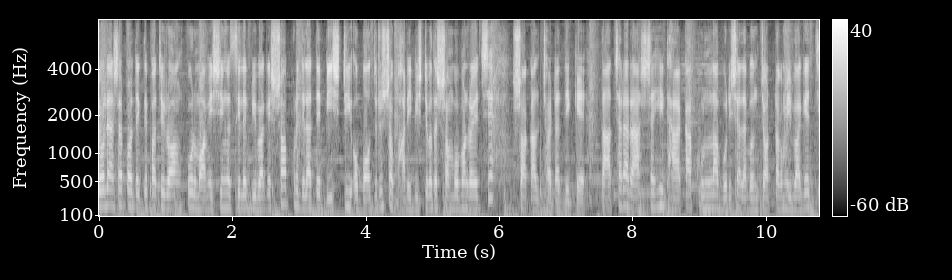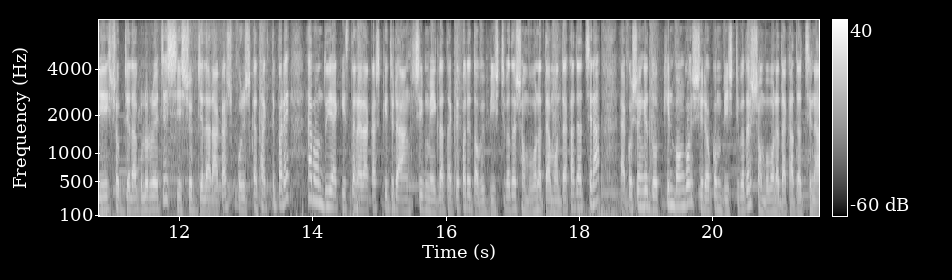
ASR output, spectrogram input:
চলে আসার পর দেখতে পাচ্ছি রংপুর ময়মনসিংহ সিলেট বিভাগের সবকটি জেলাতে বৃষ্টি ও বজ্রসহ ভারী বৃষ্টিপাতের সম্ভাবনা রয়েছে সকাল ছটার দিকে। তাছাড়া রাজশাহী, ঢাকা, খুলনা, বরিশাল এবং চট্টগ্রাম বিভাগে যেসব জেলাগুলো রয়েছে সেসব জেলার আকাশ পরিষ্কার থাকতে পারে এবং দুই এক স্থানের আকাশ কিছুটা আংশিক মেঘলা থাকতে পারে, তবে বৃষ্টিপাতের সম্ভাবনা তেমন দেখা যাচ্ছে না। একই সঙ্গে দক্ষিণবঙ্গ সেরকম বৃষ্টিপাতের সম্ভাবনা দেখা যাচ্ছে না।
